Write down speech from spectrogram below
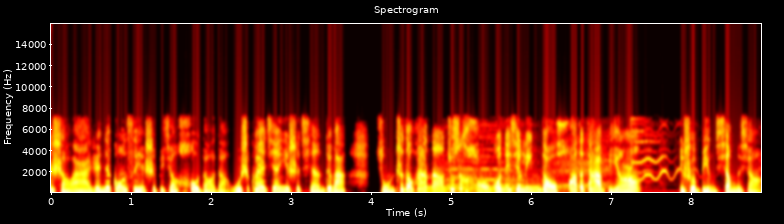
至少啊，人家公司也是比较厚道的，五十块钱也是钱，对吧？总之的话呢，就是好过那些领导画的大饼。你说饼香不香？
